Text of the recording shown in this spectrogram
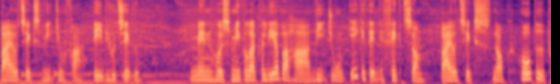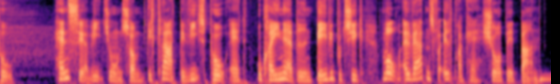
Biotex video fra babyhotellet. Men hos Mikola Kolierber har videoen ikke den effekt, som Biotex nok håbede på. Han ser videoen som et klart bevis på, at Ukraine er blevet en babybutik, hvor alverdens forældre kan shoppe et barn.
